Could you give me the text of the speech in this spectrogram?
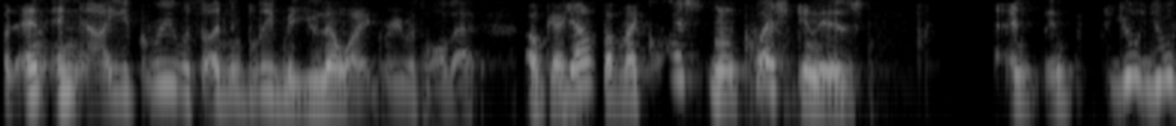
but and and I agree with and believe me, you know I agree with all that. Okay. Yep. But my question my question is and, and you you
